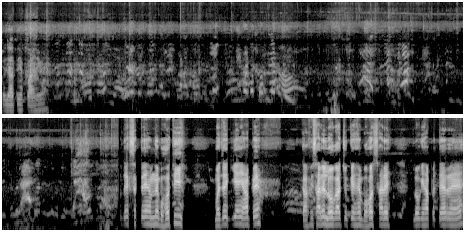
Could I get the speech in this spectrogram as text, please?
तो जाते हैं पानी में। देख सकते हैं, हमने बहुत ही मज़े किए यहाँ पे। काफ़ी सारे लोग आ चुके हैं, बहुत सारे लोग यहाँ पे तैर रहे हैं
